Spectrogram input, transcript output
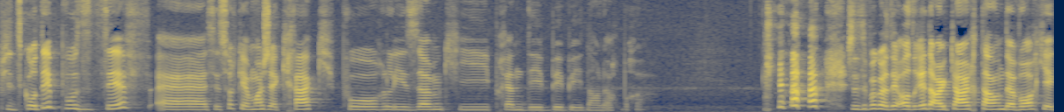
puis du côté positif, euh, c'est sûr que moi, je craque pour les hommes qui prennent des bébés dans leurs bras. je sais pas quoi dire. On dirait d'un cœur tendre de voir qu'il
